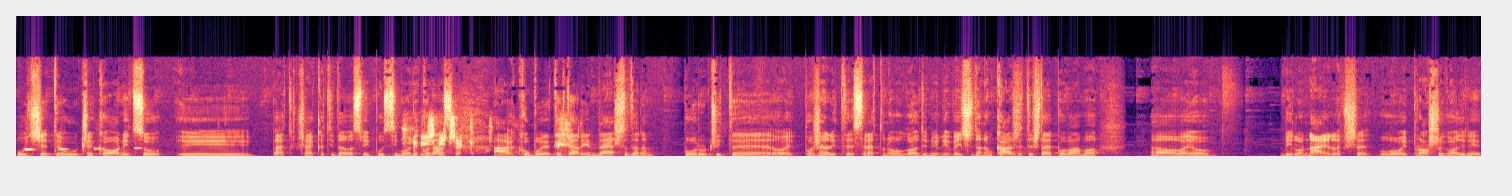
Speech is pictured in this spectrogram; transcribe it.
ućete u čekaonicu i eto, čekati da vas mi pustimo ovde kod nas. Ako budete hteli nešto da nam poručite, ovaj, poželite sretnu novu godinu ili već da nam kažete šta je po vama ovaj, o, bilo najlepše u ovoj prošloj godini,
